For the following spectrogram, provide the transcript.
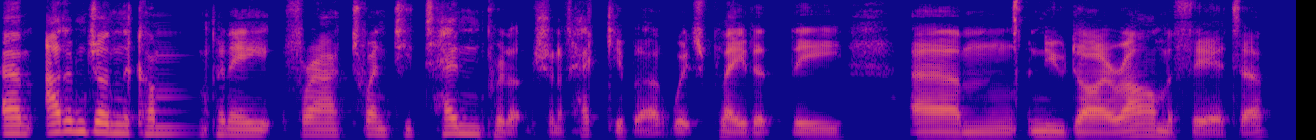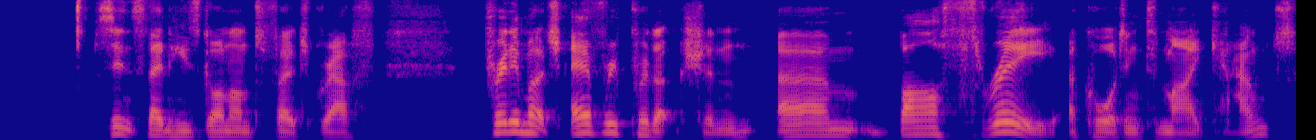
um, Adam joined the company for our 2010 production of Hecuba, which played at the um, New Diorama Theatre. Since then, he's gone on to photograph pretty much every production, um, bar three, according to my count.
